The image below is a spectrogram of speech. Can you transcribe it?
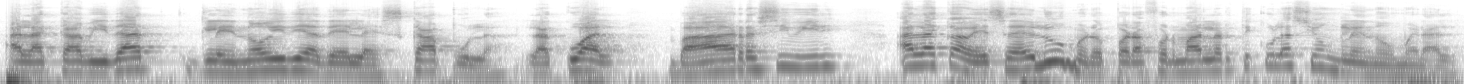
a la cavidad glenoidea de la escápula, la cual va a recibir a la cabeza del húmero para formar la articulación glenohumeral.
